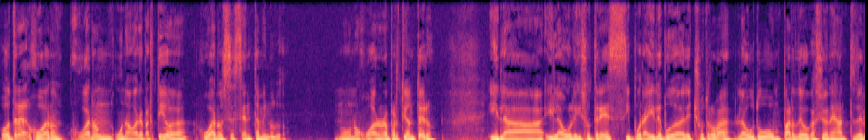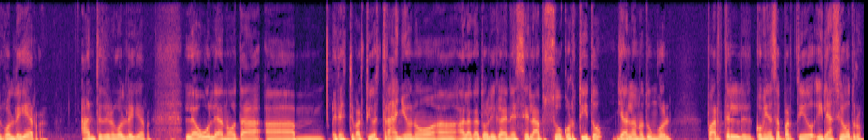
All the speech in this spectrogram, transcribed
Otra, jugaron, jugaron una hora de partido, ¿eh? jugaron 60 minutos. No, no jugaron el partido entero. Y la, y la U le hizo tres y por ahí le pudo haber hecho otro más. La U tuvo un par de ocasiones antes del gol de guerra. Antes del gol de guerra. La U le anota a, mm, en este partido extraño, ¿no? A, la Católica en ese lapso cortito, ya le anota un gol. Parte, comienza el partido y le hace otro.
